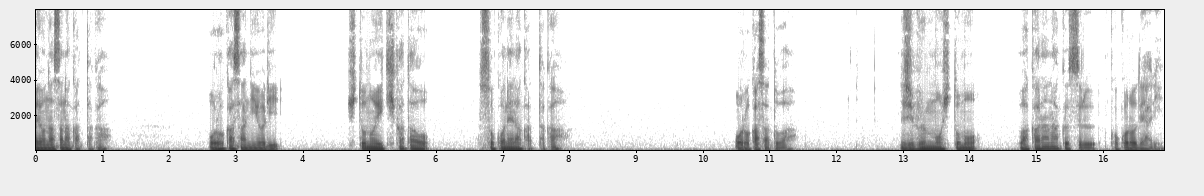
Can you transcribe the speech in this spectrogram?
いをなさなかったか。愚かさにより人の生き方を損ねなかったか。愚かさとは自分も人もわからなくする心であり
